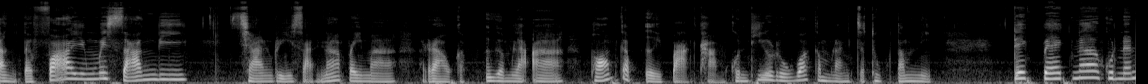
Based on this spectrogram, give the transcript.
ตั้งแต่ฟ้ายังไม่สางดี ชาญรีสันหน้าไปมา ราวกับเอื้อมละอา พร้อมกับเอ่ยปากถามคนที่รู้ว่ากำลังจะถูกตำหนิ เด็กแปลกหน้าคนนั้น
